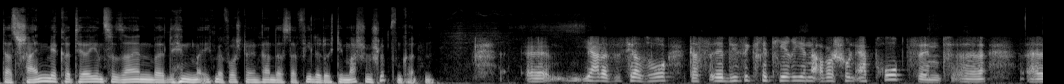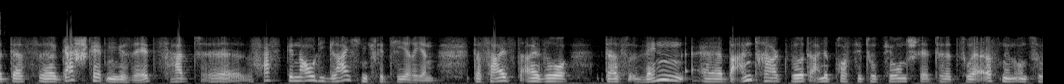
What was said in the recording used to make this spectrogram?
Das scheinen mir Kriterien zu sein, bei denen ich mir vorstellen kann, dass da viele durch die Maschen schlüpfen könnten. Äh, ja, das ist ja so, dass äh, diese Kriterien aber schon erprobt sind. Äh das äh, Gaststättengesetz hat äh, fast genau die gleichen Kriterien. Das heißt also, dass wenn äh, beantragt wird, eine Prostitutionsstätte zu eröffnen und zu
